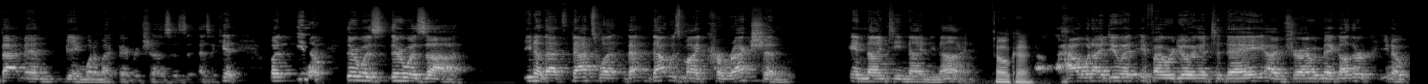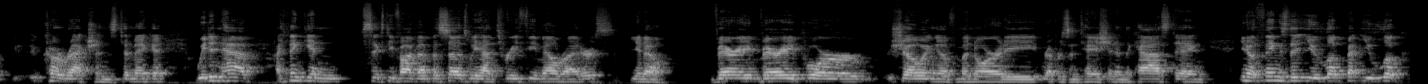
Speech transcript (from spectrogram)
Batman being one of my favorite shows as, as a kid. But, you know, there was, there was, uh, you know, that's, that's what, that, that was my correction in 1999. Okay. How would I do it if I were doing it today? I'm sure I would make other, you know, corrections to make it. We didn't have, I think in 65 episodes, we had three female writers, you know, very, very poor showing of minority representation in the casting you know things that you look back you look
